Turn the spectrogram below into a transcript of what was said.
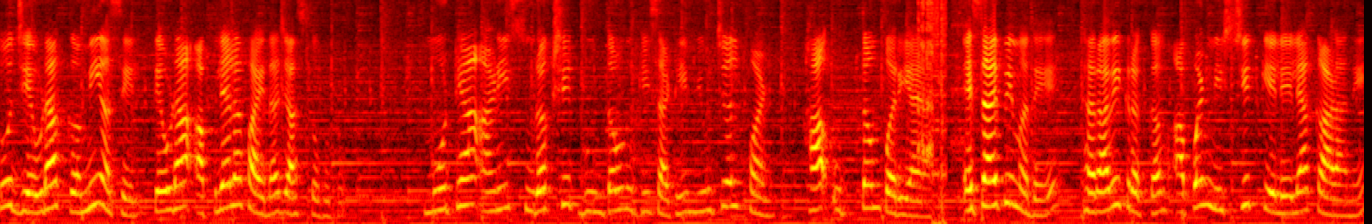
तो जेवढा कमी असेल तेवढा आपल्याला फायदा जास्त होतो. मोठ्या आणि सुरक्षित गुंतवणुकीसाठी म्युच्युअल फंड हा उत्तम पर्याय आहे. एस आय पीमध्ये ठराविक रक्कम आपण निश्चित केलेल्या काळाने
